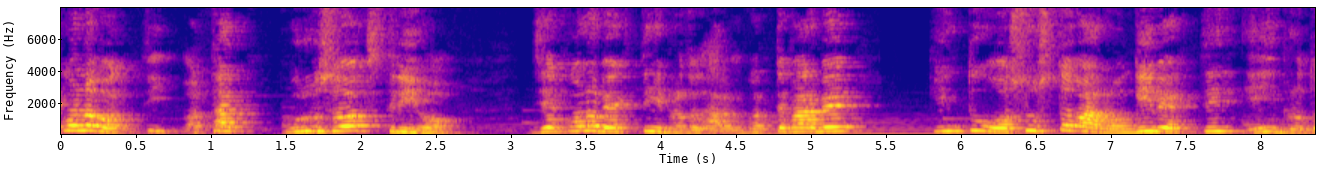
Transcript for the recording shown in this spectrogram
কোনো ব্যক্তি অর্থাৎ পুরুষ হোক, স্ত্রী হোক যে কোনো ব্যক্তি ব্রত ধারণ করতে পারবে, কিন্তু অসুস্থ বা রোগী ব্যক্তির এই ব্রত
